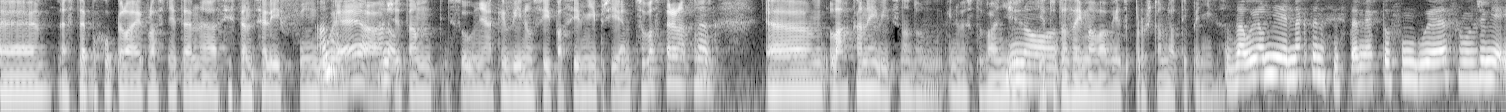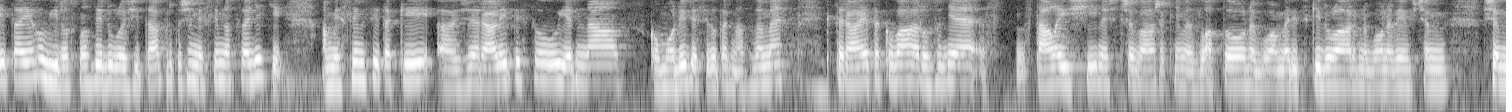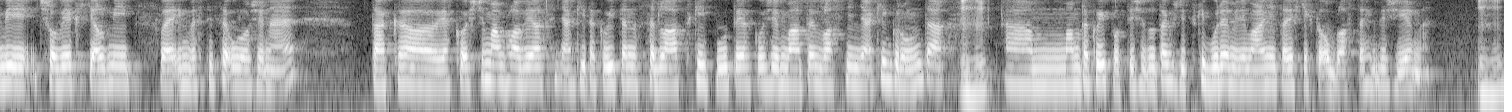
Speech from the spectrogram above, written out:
jste pochopila, jak vlastně ten systém celý funguje ano, a ano. že tam jsou nějaké výnosy, pasivní příjem. Co vás teda na tom tak. Ehm, láká nejvíc na tom investování, že no, je to ta zajímavá věc, proč tam dát ty peníze? Zaujal mě jednak ten systém, jak to funguje. Samozřejmě i ta jeho výnosnost je důležitá, protože myslím na své děti. A myslím si taky, eh, že reality jsou jedna z komodit, jestli to tak nazveme, která je taková rozhodně stálejší než třeba, řekněme, zlato nebo americký dolar, nebo nevím, v čem, v čem by člověk chtěl mít své investice uložené tak eh, jako ještě mám v hlavě asi nějaký takový ten sedlácký put, jako že máte vlastně nějaký grunt a, mm-hmm. a mám takový pocit, že to tak vždycky bude minimálně tady v těchto oblastech, kde žijeme. Mm-hmm.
